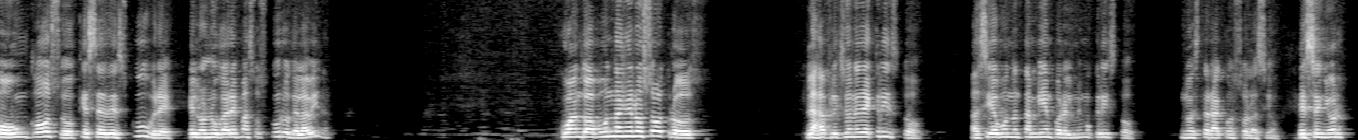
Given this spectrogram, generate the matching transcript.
o un gozo que se descubre en los lugares más oscuros de la vida. Cuando abundan en nosotros las aflicciones de Cristo, así abundan también por el mismo Cristo nuestra consolación. El Señor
